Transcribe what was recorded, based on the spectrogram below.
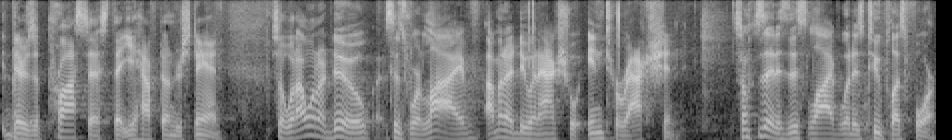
There's a process that you have to understand. So, what I want to do, since we're live, I'm going to do an actual interaction. Someone said, Is this live? What is two plus four?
